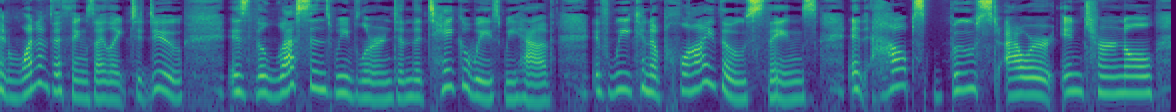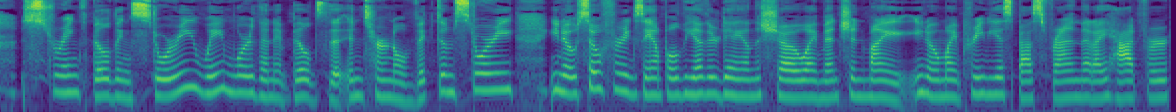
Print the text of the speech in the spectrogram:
And one of the things I like to do is the lessons we've learned and the takeaways we have. If we can apply those things, it helps boost our internal strength building story way more than it builds the internal victim story. You know, so for example, the other day on the show, I mentioned my, you know, my previous best friend that I had for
